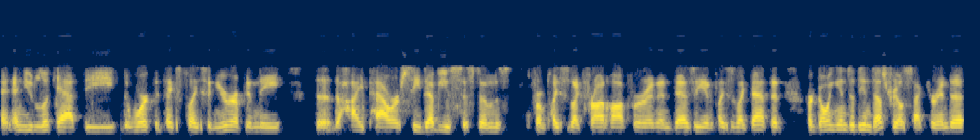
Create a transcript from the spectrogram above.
and, and you look at the the work that takes place in Europe in the the, the high power CW systems from places like Fraunhofer and DESY and places like that that are going into the industrial sector, into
